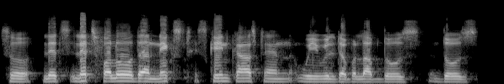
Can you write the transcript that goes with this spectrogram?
So let's let's follow the next screencast and we will develop those those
